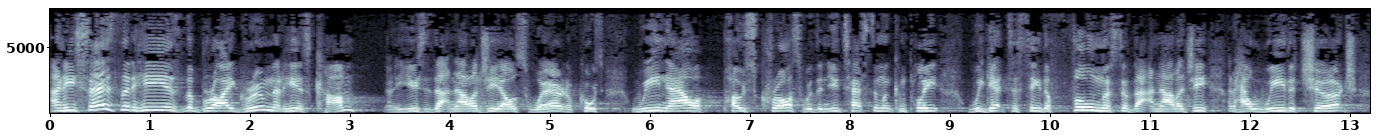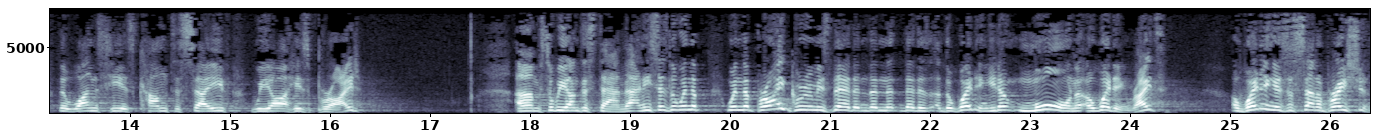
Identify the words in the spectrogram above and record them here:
And he says that he is the bridegroom, that he has come. And he uses that analogy elsewhere. And of course, we now, post-cross, with the New Testament complete, we get to see the fullness of that analogy and how we, the church, the ones he has come to save, we are his bride. Um, so we understand that. And he says that when the, when the bridegroom is there, then, then there's the wedding. You don't mourn at a wedding, right? A wedding is a celebration.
